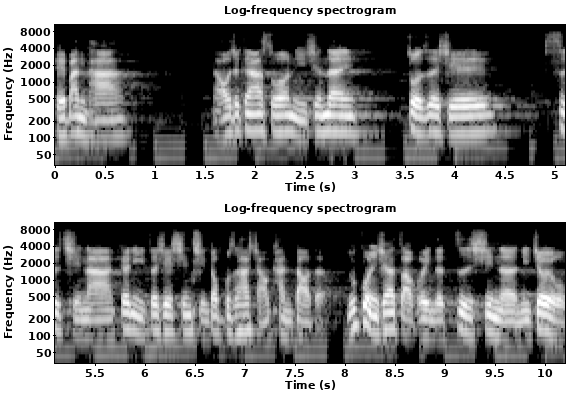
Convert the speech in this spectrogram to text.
陪伴他，然后就跟他说，你现在做这些事情啊，跟你这些心情都不是他想要看到的。如果你现在找回你的自信呢，你就有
